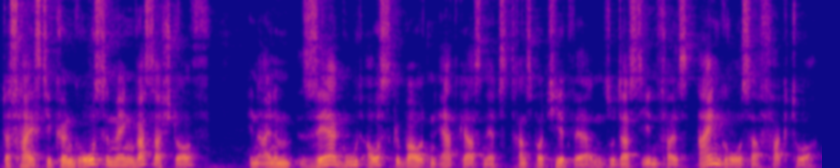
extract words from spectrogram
Das heißt, hier können große Mengen Wasserstoff in einem sehr gut ausgebauten Erdgasnetz transportiert werden, sodass jedenfalls ein großer Faktor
